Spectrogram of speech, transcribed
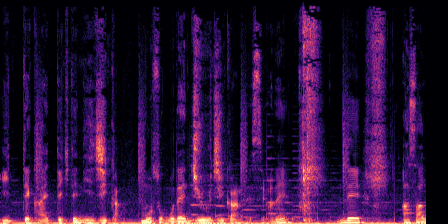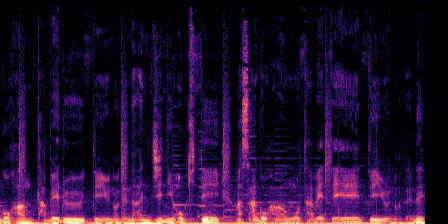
行って帰ってきて2時間。もうそこで10時間ですよね。で朝ごはん食べるっていうので何時に起きて朝ごはんを食べてっていうのでね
